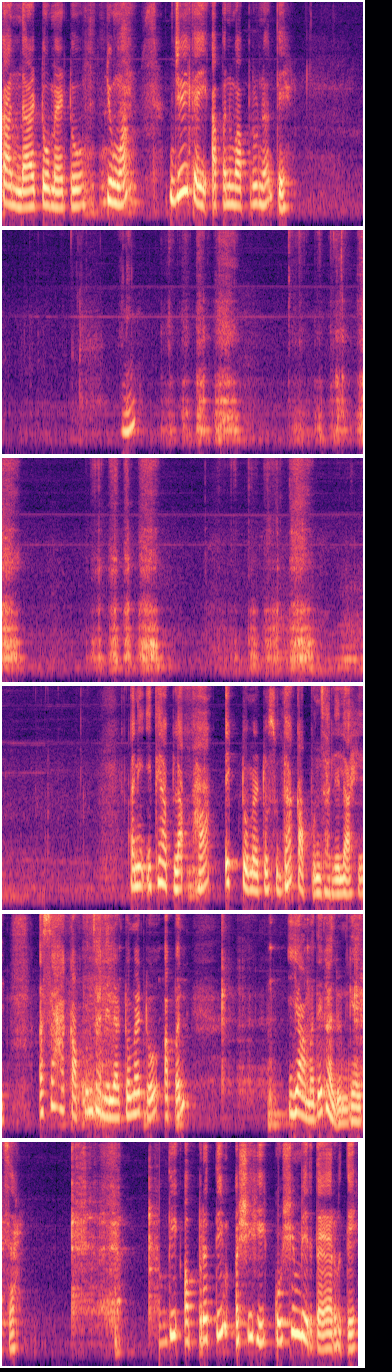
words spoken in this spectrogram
कांदा टोमॅटो किंवा जे काही आपण वापरू ना ते. आणि आणि इथे आपला हा एक टोमॅटोसुद्धा कापून झालेला आहे. असा हा कापून झालेला टोमॅटो आपण यामध्ये घालून घ्यायचा. अगदी अप्रतिम अशी ही कोशिंबीर तयार होते.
